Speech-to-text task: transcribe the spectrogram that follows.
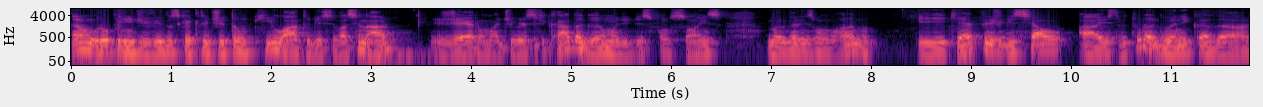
é um grupo de indivíduos que acreditam que o ato de se vacinar gera uma diversificada gama de disfunções no organismo humano e que é prejudicial à estrutura orgânica da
